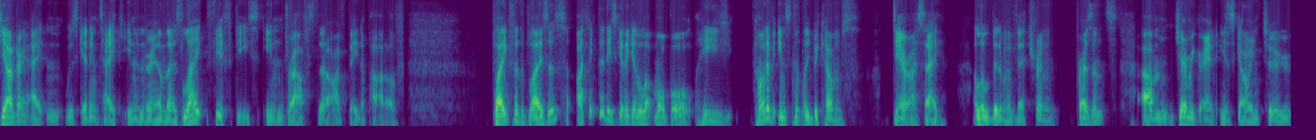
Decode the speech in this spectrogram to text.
DeAndre Ayton was getting take in and around those late 50s in drafts that I've been a part of. Playing for the Blazers, I think that he's going to get a lot more ball. He kind of instantly becomes, dare I say, a little bit of a veteran presence. Um, Jerami Grant is going to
